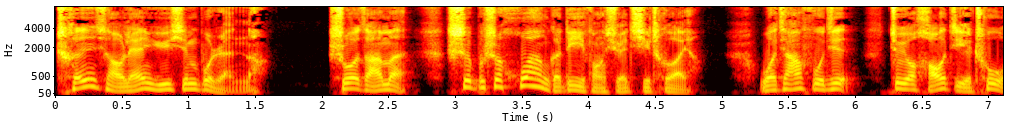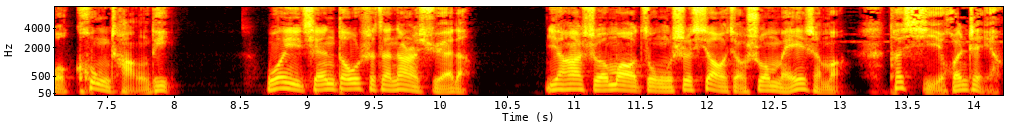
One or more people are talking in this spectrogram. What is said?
陈小莲于心不忍呢。说：“咱们是不是换个地方学骑车呀？我家附近就有好几处空场地，我以前都是在那儿学的。”鸭舌帽总是笑笑说：“没什么，他喜欢这样。”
